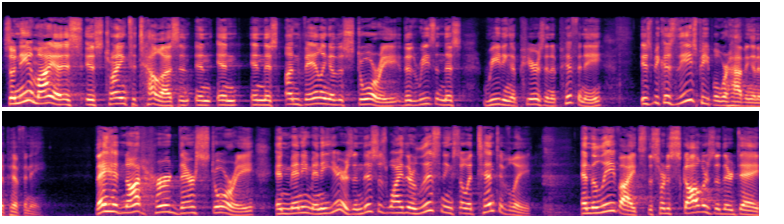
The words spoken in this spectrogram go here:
So Nehemiah is, is trying to tell us in, in, in, in, this unveiling of the story, the reason this reading appears in Epiphany is because these people were having an epiphany. They had not heard their story in many, many years, and this is why they're listening so attentively. And the Levites, the sort of scholars of their day,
